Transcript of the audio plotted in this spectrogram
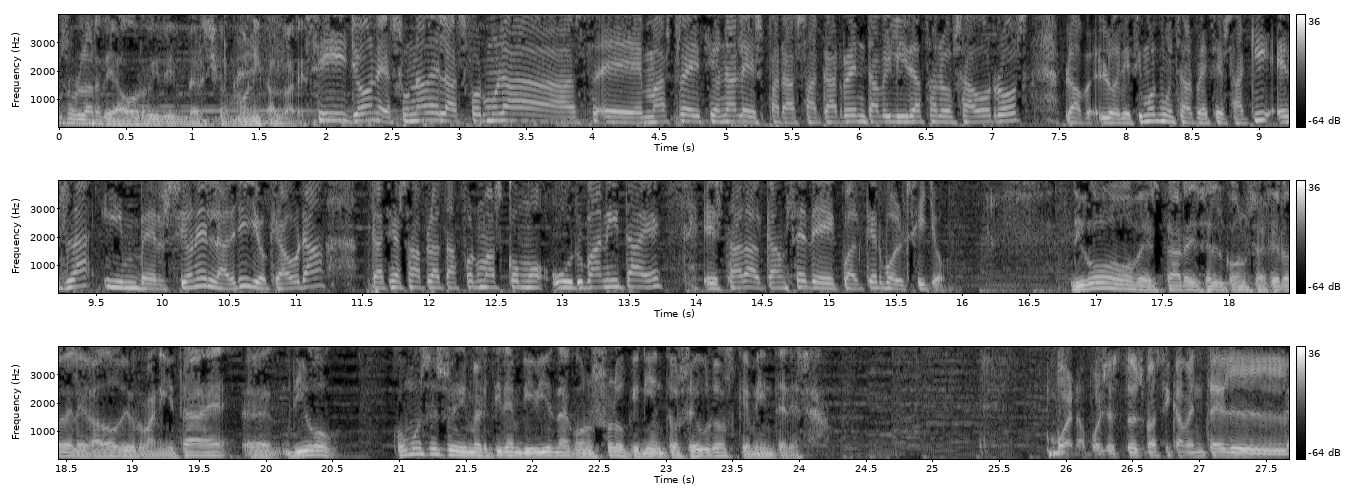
Vamos a hablar de ahorro y de inversión. Mónica Álvarez. Sí, John, es una de las fórmulas eh, más tradicionales para sacar rentabilidad a los ahorros. Lo, lo, decimos muchas veces aquí, es la inversión en ladrillo, que ahora, gracias a plataformas como Urbanitae, está al alcance de cualquier bolsillo. Diego Bestar es el consejero delegado de Urbanitae. Eh, Diego, ¿cómo es eso de invertir en vivienda con solo 500 euros que me interesa? Bueno, pues esto es básicamente el,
